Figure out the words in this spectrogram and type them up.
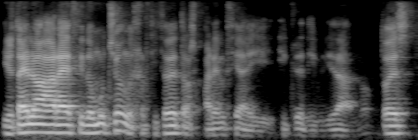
Y yo también lo he agradecido mucho en ejercicio de transparencia y, credibilidad. Entonces,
